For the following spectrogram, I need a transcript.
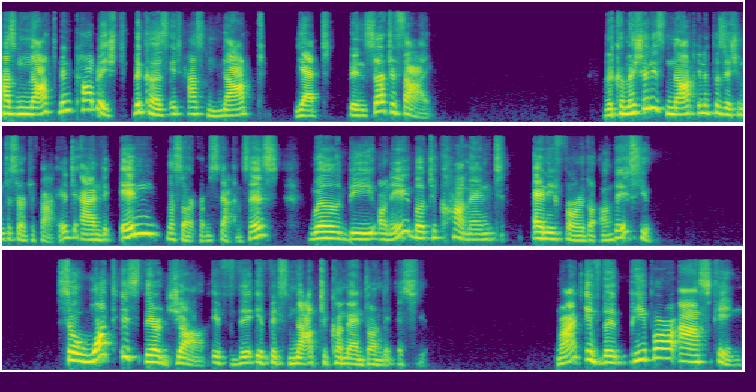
has not been published because it has not yet been certified. The commission is not in a position to certify it and in the circumstances will be unable to comment any further on the issue. So what is their job if, they, if it's not to comment on the issue? Right? If the people are asking,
